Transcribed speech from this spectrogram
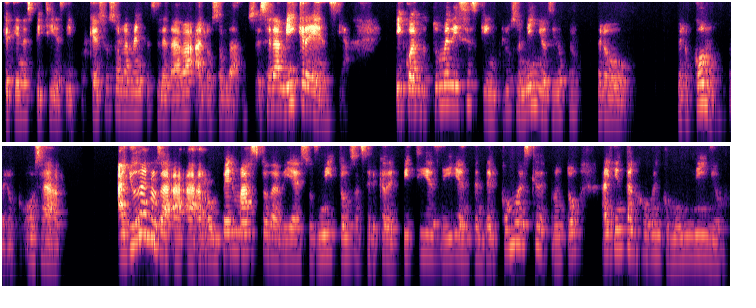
que tienes PTSD, porque eso solamente se le daba a los soldados. Esa era mi creencia. Y cuando tú me dices que incluso niños, digo, pero, pero, pero ¿cómo? Pero, o sea, ayúdanos a, romper más todavía esos mitos acerca del PTSD y a entender cómo es que de pronto alguien tan joven como un niño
